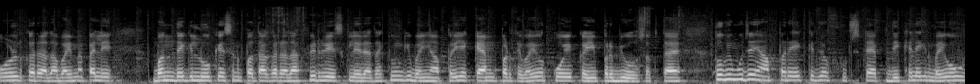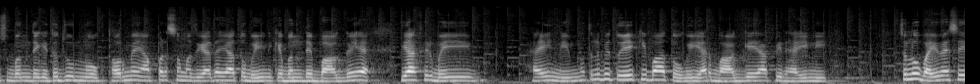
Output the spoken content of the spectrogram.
होल्ड कर रहा था भाई। मैं पहले बंदे की लोकेशन पता कर रहा था, फिर रिस्क ले रहा था, क्योंकि भाई यहाँ पर ये कैंपर थे भाई और कोई कहीं पर भी हो सकता है। तो भी मुझे यहाँ पर एक जो फुट स्टेप दिखे, लेकिन भाई वो उस बंदे के थे जो नोक था, और मैं यहाँ पर समझ गया था, या तो भाई इनके बंदे भाग गए या फिर भाई है ही नहीं। मतलब ये तो एक ही बात हो गई, यार भाग गए या फिर है ही नहीं। चलो भाई, वैसे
